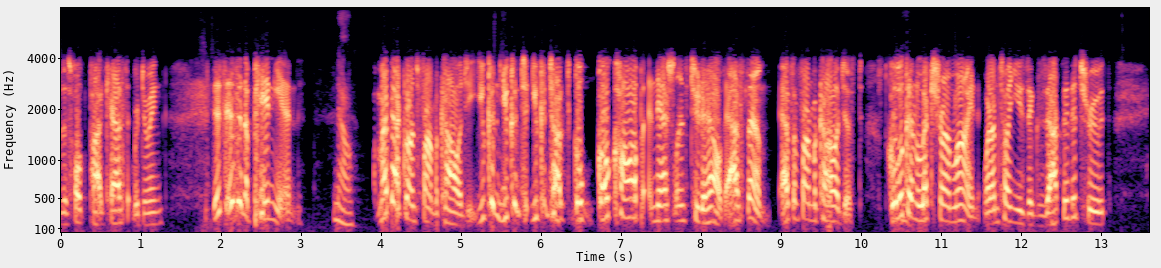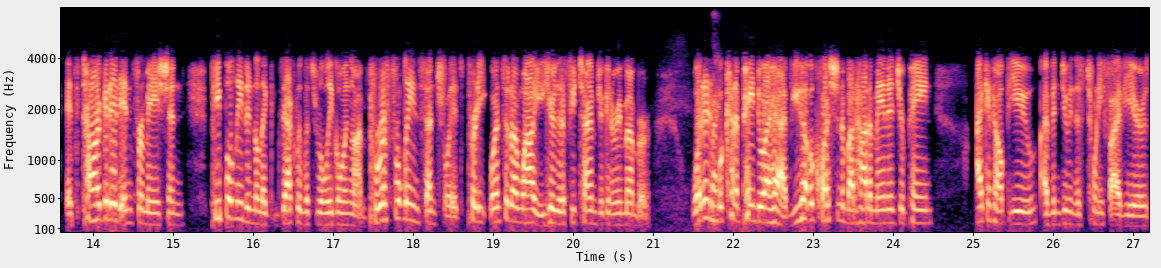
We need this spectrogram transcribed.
this whole podcast that we're doing, this is an opinion. No. my background's pharmacology. You can you can you can talk go go call up National Institute of Health. Ask them. Ask a pharmacologist. Go look Yeah. at a lecture online. What I'm telling you is exactly the truth. It's targeted information. People need to know like exactly what's really going on, peripherally and centrally. It's pretty. Once in a while, you hear that a few times. You're going to remember. What is Right. what kind of pain do I have? You have a question about how to manage your pain. I can help you. I've been doing this 25 years.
